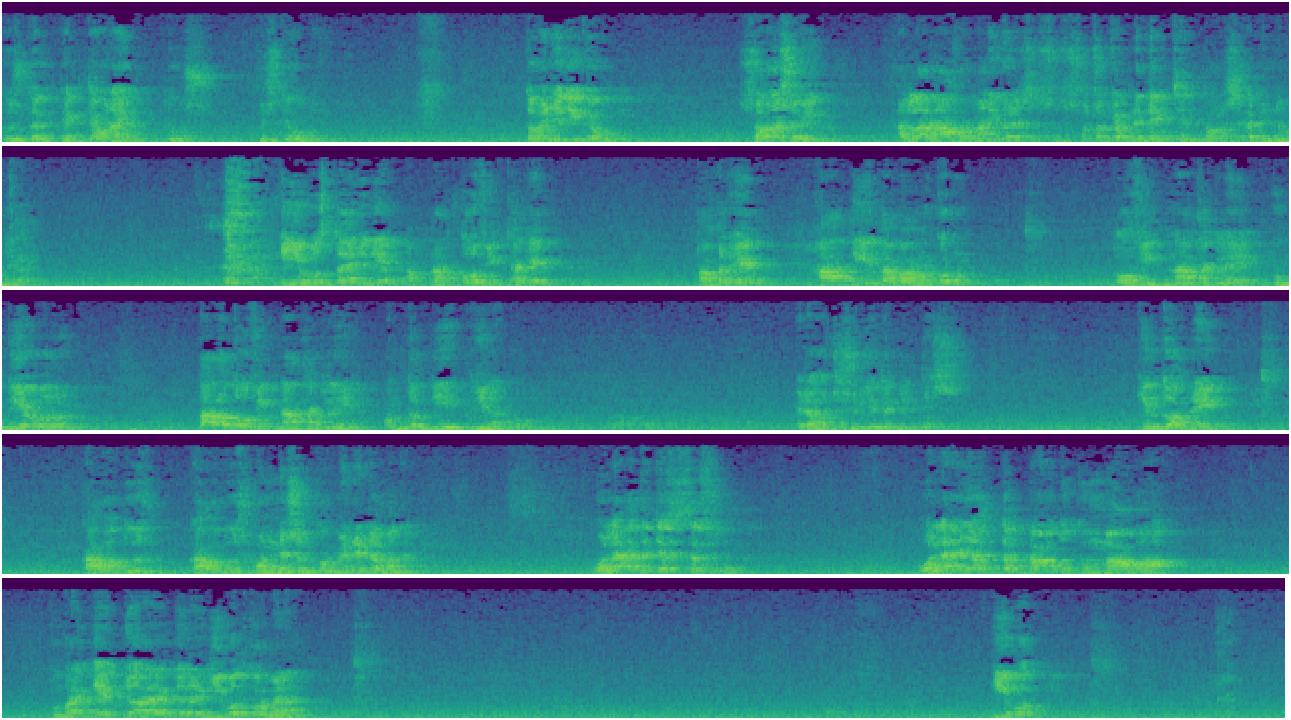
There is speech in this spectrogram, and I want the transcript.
দোষ দেখতেও নাই, দোষ খুঁজতেও নাই। তবে যদি কেউ সরাসরি আল্লাহ নাফরমানি করে সচককে আপনি দেখছেন, তাহলে সেটা ভিন্ন হয়ে যায় এই অবস্থায় যদি আপনার তৌফিক থাকে, তাহলে হাত দিয়ে তা বারণ করুন। তৌফিক না থাকলে মুখ দিয়ে বলুন। তারও তৌফিক না থাকলে অন্তর দিয়ে ঘৃণা করুন। এটা হচ্ছে শরীয়তের নির্দেশ। কিন্তু আপনি দোষ, কারও দোষ অন্বেষণ এটা মানে। তোমরা একজন আরেকজনের গীবত করবে না।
